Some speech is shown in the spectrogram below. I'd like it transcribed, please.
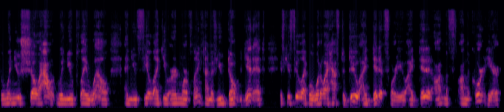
But when you show out, when you play well, and you feel like you earn more playing time, if you don't get it, if you feel like, well, what do I have to do? I did it for you. I did it on the on the court here,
